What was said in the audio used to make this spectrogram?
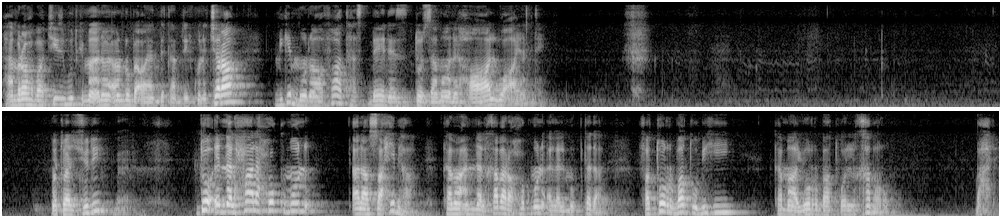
همراه با چیز بود که معنای آن رو به آینده تبدیل کنه. چرا؟ میگه منافات هست بین دو زمان حال و آینده. متوجه شدی؟ دو إن الحال حكم على صاحبها كما أن الخبر حكم على المبتدأ فتربط به كما يربط الخبر. بله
